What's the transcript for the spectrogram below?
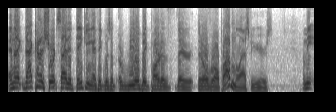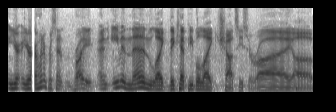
And that that kind of short sighted thinking, I think, was a, a real big part of their their overall problem the last few years. I mean, you're you're 100 percent right, and even then, like they kept people like Shotzi Sarai, uh,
